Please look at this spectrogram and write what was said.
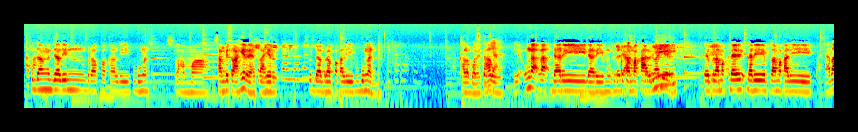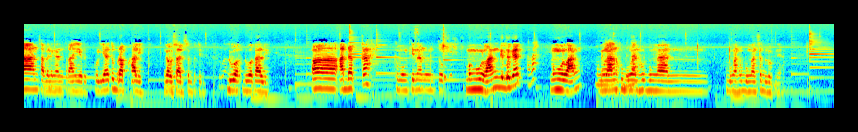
apa? sudah ngejalin berapa kali hubungan selama sampai terakhir ya terakhir sudah berapa kali hubungan kalau boleh Pas tahu. Kuliah. ya enggak enggak. Dari dari mungkin Dari pertama kali dari lahir. dari pertama dari dari pertama kali pacaran sampai dengan terakhir kuliah itu berapa kali? Nggak usah disebutin. Dua dua kali. Eh, adakah kemungkinan untuk mengulang gitu kan? Apa? Mengulang, dengan Mengulang hubungan-hubungan hubungan-hubungan sebelumnya?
